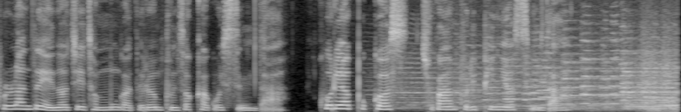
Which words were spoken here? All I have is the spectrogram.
폴란드 에너지 전문가들은 분석하고 있습니다. 코리아 포커스 주간 브리핑이었습니다.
